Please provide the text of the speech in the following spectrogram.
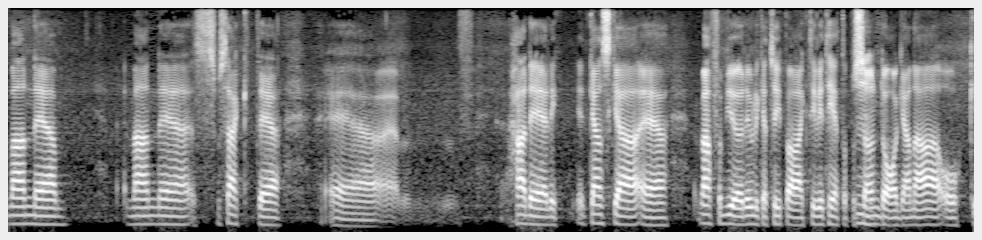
man, eh, man eh, som sagt hade ett ganska man förbjöd olika typer av aktiviteter på mm. söndagarna och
